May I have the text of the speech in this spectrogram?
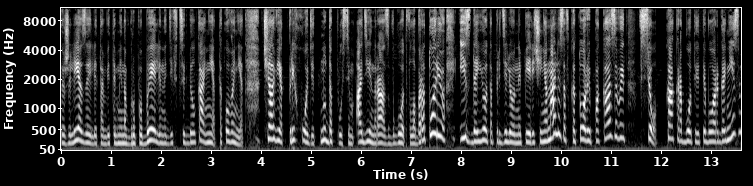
железа или там витаминов группы В или на дефицит белка, нет, такого нет. Человек приходит, ну, допустим, один раз в год в лабораторию и сдает определенный перечень анализов, который показывает все, как работает его организм,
